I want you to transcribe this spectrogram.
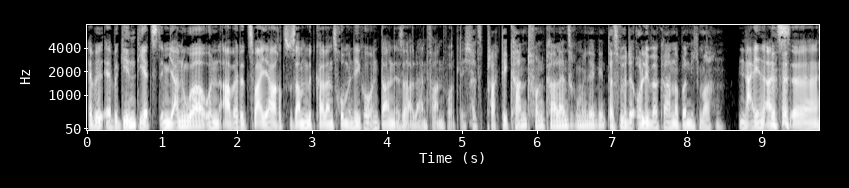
er, er, beginnt jetzt im Januar und arbeitet zwei Jahre zusammen mit Karl-Heinz Rummenigge und dann ist er allein verantwortlich. Als Praktikant von Karl-Heinz Rummenigge? Das würde Oliver Kahn aber nicht machen. Nein, als äh,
